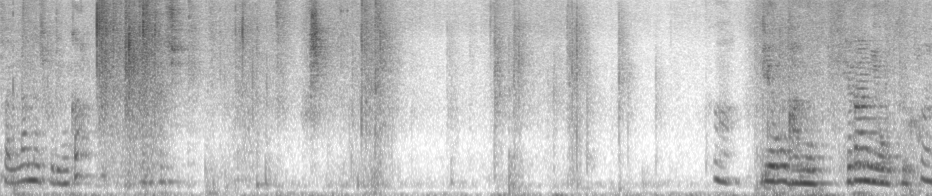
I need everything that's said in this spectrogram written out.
타지 말라는 소린가? 어, 이용 가능. 계단 이용 불가.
